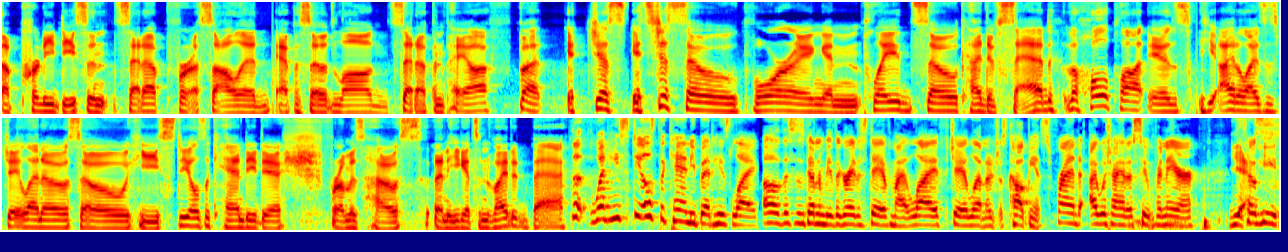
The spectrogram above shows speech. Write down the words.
a pretty decent setup for a solid episode long setup and payoff, but it just it's just so boring and played so kind of sad. The whole plot is he idolizes Jay Leno, so he steals a candy dish from his house, then he gets invited back. The- when he steals the candy bit, he's like, "Oh, this is going to be the greatest day of my life." Jay Leno just called me his friend. I wish I had a souvenir. Yes. So he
